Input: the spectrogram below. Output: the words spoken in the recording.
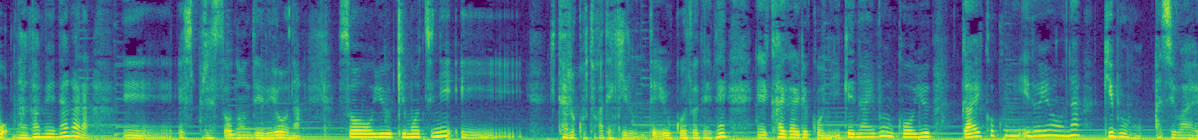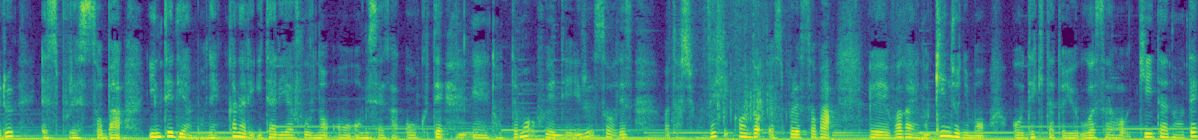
を眺めながら、えー、エスプレッソを飲んでいるようなそういう気持ちに浸ることができるっていうことでね、えー、海外旅行に行けない分こういう外国にいるような気分を味わえるエスプレッソバーインテリアもねかなりイタリア風のお店が多くて、えー、とっても増えているそうです。私もぜひ今度エスプレッソバー、えー、我が家の近所にもできたという噂を聞いたので、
